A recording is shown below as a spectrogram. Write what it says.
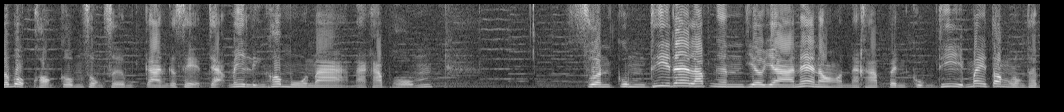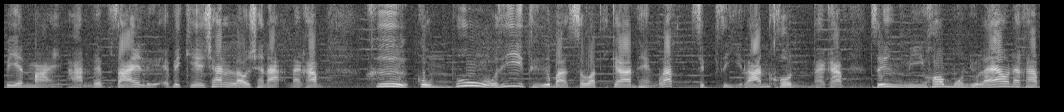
ระบบของกรมส่งเสริมการเกษตรจะไม่ลิงก์ข้อมูลมานะครับผมส่วนกลุ่มที่ได้รับเงินเยียวยาแน่นอนนะครับ เป็นกลุ่มที่ไม่ต้องลงทะเบียนใหม่ผ่านเว็บไซต์หรือแอปพลิเคชันเราชนะนะครับ คือกลุ่มผู้ที่ถือบัตรสวัสดิการแห่งรัฐ 14 ล้านคนนะครับ ซึ่งมีข้อมูลอยู่แล้วนะครับ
